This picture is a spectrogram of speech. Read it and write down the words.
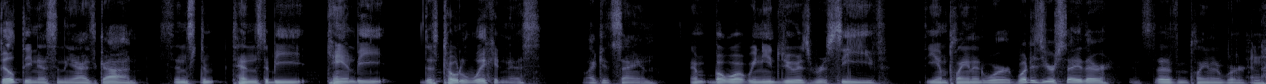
filthiness in the eyes of God. Since to, tends to be can be this total wickedness, like it's saying. And but what we need to do is receive the implanted word. What does yours say there instead of implanted word? And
